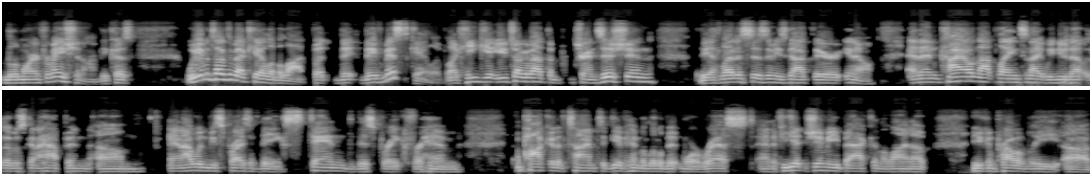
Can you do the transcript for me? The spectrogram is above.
little more information on because we haven't talked about Caleb a lot, but they, they've missed Caleb. Like he, you talk about the transition, the athleticism he's got there, you know, and then Kyle not playing tonight. We knew that that was going to happen, um, and I wouldn't be surprised if they extend this break for him, a pocket of time to give him a little bit more rest. And if you get Jimmy back in the lineup, you can probably uh,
